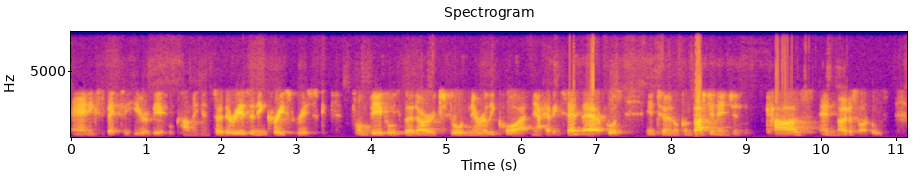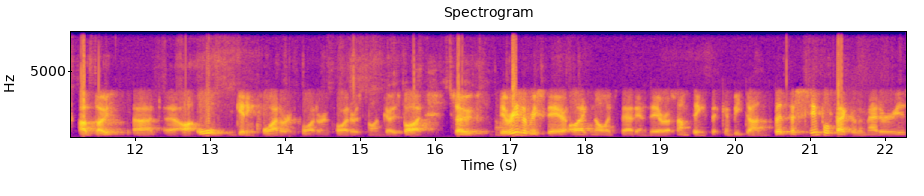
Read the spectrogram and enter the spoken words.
and expect to hear a vehicle coming. And so there is an increased risk from vehicles that are extraordinarily quiet. Now, having said that, of course, internal combustion engine cars and motorcycles are both uh, are all getting quieter and quieter and quieter as time goes by. So there is a risk there. I acknowledge that, and there are some things that can be done. But the simple fact of the matter is,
